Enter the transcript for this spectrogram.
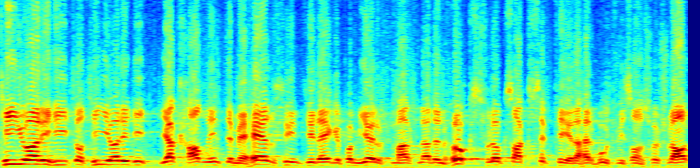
Tio öre hit och tio öre dit. Jag kan inte med hänsyn till läget på mjölkmarknaden hux flux acceptera herr Botvisons förslag.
